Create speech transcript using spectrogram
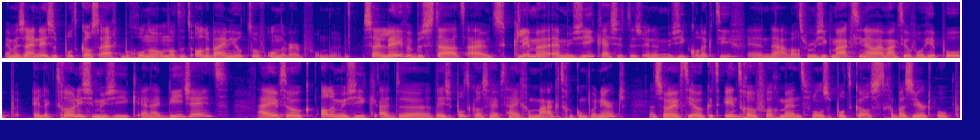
En we zijn deze podcast eigenlijk begonnen omdat we het allebei een heel tof onderwerp vonden. Zijn leven bestaat uit klimmen en muziek. Hij zit dus in een muziekcollectief. En nou, wat voor muziek maakt hij nou? Hij maakt heel veel hip-hop, elektronische muziek en hij DJ't. Hij heeft ook alle muziek uit de, deze podcast heeft hij gemaakt, gecomponeerd. En zo heeft hij ook het introfragment van onze podcast gebaseerd op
